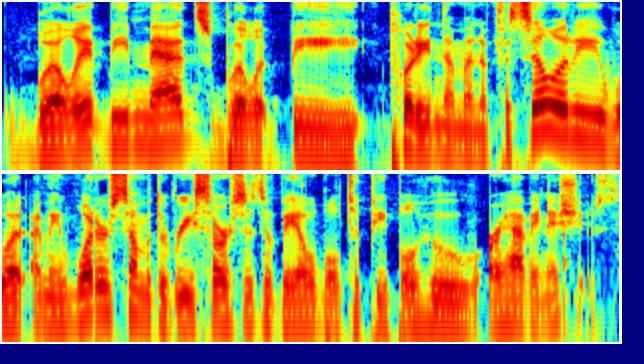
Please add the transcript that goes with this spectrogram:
Will it be meds? Will it be putting them in a facility? What I mean, what are some of the resources available to people who are having issues?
